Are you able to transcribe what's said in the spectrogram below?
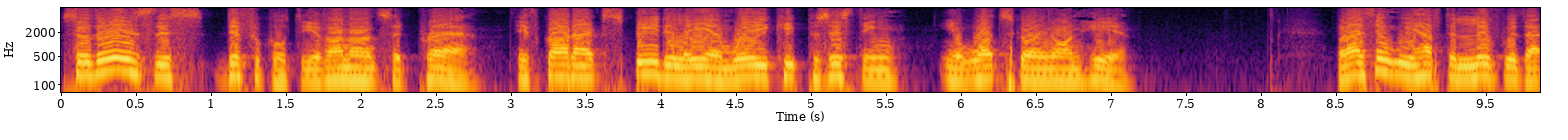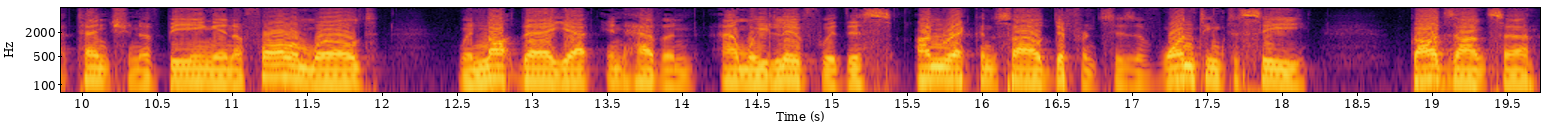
So there is this difficulty of unanswered prayer. If God acts speedily and we keep persisting, you know, what's going on here? But I think we have to live with that tension of being in a fallen world, we're not there yet in heaven, and we live with this unreconciled differences of wanting to see God's answer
